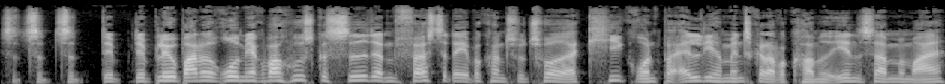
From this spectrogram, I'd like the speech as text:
Så, så, så det, det, blev bare noget råd, men jeg kan bare huske at sidde der den første dag på konservatoriet og kigge rundt på alle de her mennesker, der var kommet ind sammen med mig,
